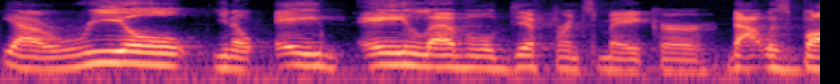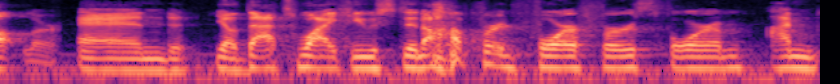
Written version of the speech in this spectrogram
yeah, real, you know, a a level difference maker? That was Butler, and you know that's why Houston offered four first for him. I'm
